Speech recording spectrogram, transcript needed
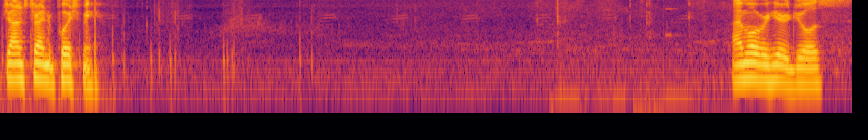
John's trying to push me. I'm over here, Jules.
